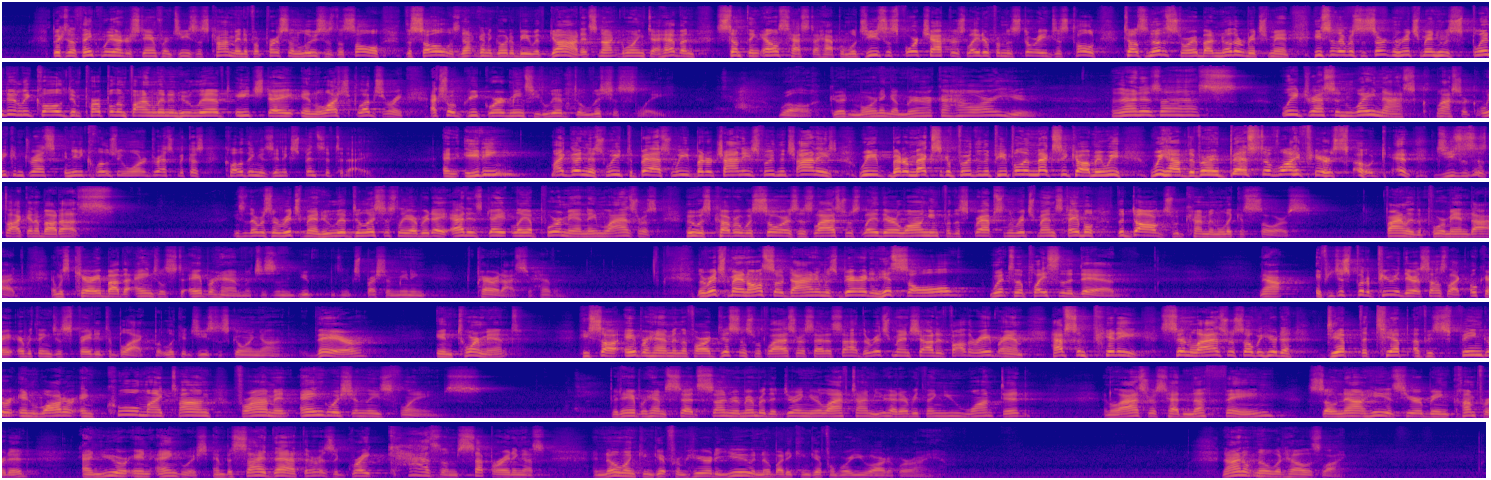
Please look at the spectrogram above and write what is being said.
Because I think we understand from Jesus' comment if a person loses the soul, the soul is not going to go to be with God. It's not going to heaven. Something else has to happen. Well, Jesus, four chapters later from the story he just told, tells another story about another rich man. He said there was a certain rich man who was splendidly clothed in purple and fine linen who lived each day in lush luxury. Actual Greek word means he lived deliciously. Well, good morning, America. How are you? That is us. We dress in way nice, nicer. We can dress in any clothes we want to dress because clothing is inexpensive today. And eating, my goodness, we eat the best. We eat better Chinese food than the Chinese. We eat better Mexican food than the people in Mexico. I mean, we, we have the very best of life here. So, again, Jesus is talking about us. He said, There was a rich man who lived deliciously every day. At his gate lay a poor man named Lazarus, who was covered with sores. As Lazarus lay there longing for the scraps from the rich man's table, the dogs would come and lick his sores. Finally, the poor man died and was carried by the angels to Abraham, which is an, an expression meaning paradise or heaven. The rich man also died and was buried, and his soul went to the place of the dead. Now, if you just put a period there, it sounds like, okay, everything just faded to black. But look at Jesus going on. There, in torment, he saw Abraham in the far distance with Lazarus at his side. The rich man shouted, Father Abraham, have some pity. Send Lazarus over here to dip the tip of his finger in water and cool my tongue, for I'm in anguish in these flames. But Abraham said, Son, remember that during your lifetime you had everything you wanted, and Lazarus had nothing so now he is here being comforted, and you are in anguish. And beside that, there is a great chasm separating us, and no one can get from here to you, and nobody can get from where you are to where I am. Now, I don't know what hell is like.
